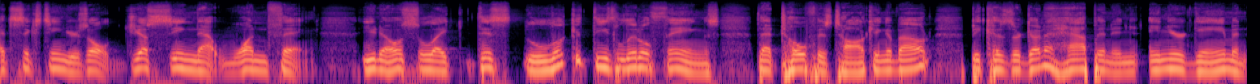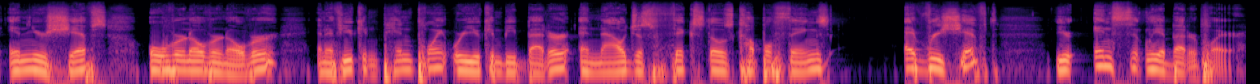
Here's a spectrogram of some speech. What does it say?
at 16 years old, just seeing that one thing, you know? So, like, this look at these little things that Toph is talking about because they're going to happen in, in your game and in your shifts over and over and over. And if you can pinpoint where you can be better and now just fix those couple things every shift, you're instantly a better player.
